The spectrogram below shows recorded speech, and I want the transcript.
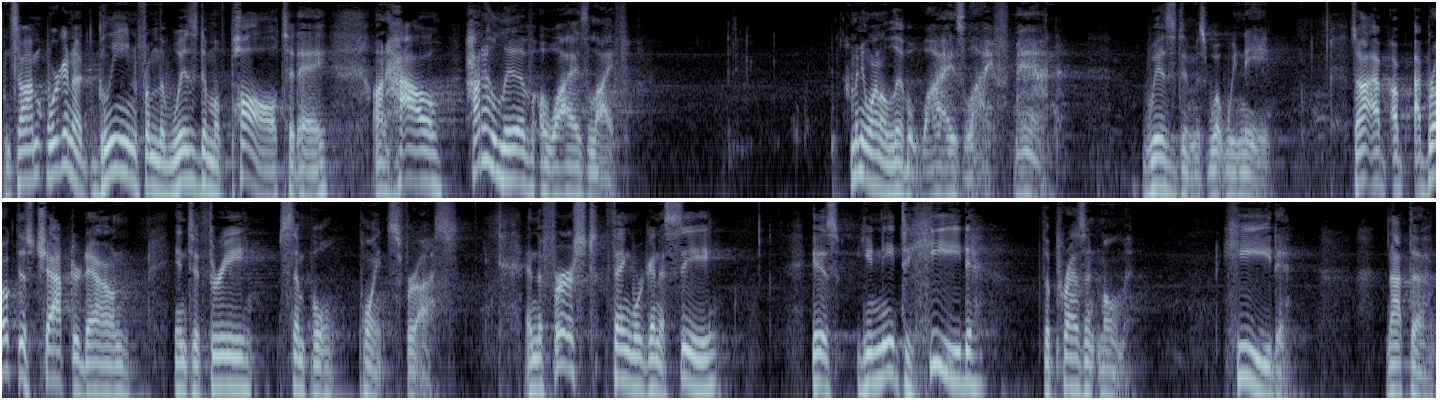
And so I'm, we're going to glean from the wisdom of Paul today on how, how to live a wise life. How many want to live a wise life? Man, Wisdom is what we need. So I, I, I broke this chapter down into three simple points for us. And the first thing we're going to see is you need to heed the present moment. Heed, not the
